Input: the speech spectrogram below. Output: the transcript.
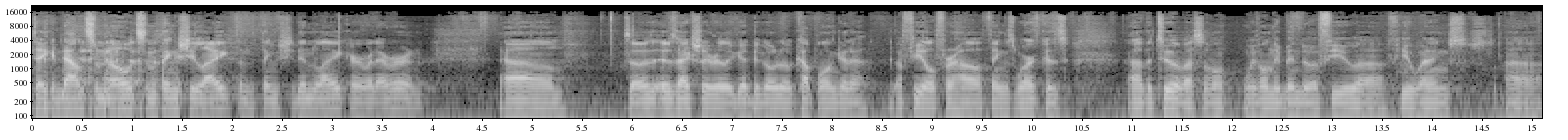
taking down some notes and things she liked and things she didn't like or whatever, and um, so it was, it was, actually really good to go to a couple and get a, a feel for how things work because uh, the two of us have we've only been to a few uh, few weddings, uh,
